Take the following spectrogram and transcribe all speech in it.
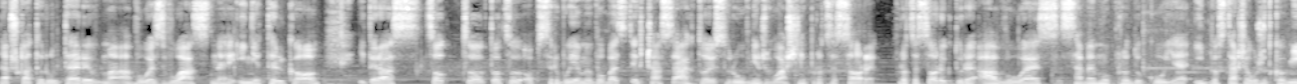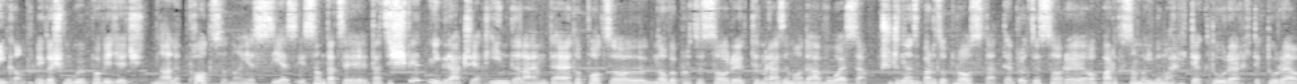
na przykład routery ma AWS własne i nie tylko. I teraz co, to, to, co obserwujemy w obecnych czasach, to jest również właśnie procesory. Procesory, które AWS samemu produkuje i dostarcza użytkownikom. I ktoś mógłby powiedzieć, no ale po co? No jest, jest, są tacy, tacy świetni gracze jak Intel, AMD, to po co nowe procesory tym razem od AWS-a? Przyczyna jest bardzo prosta. Te procesory oparte są o inną architekturę, architekturę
